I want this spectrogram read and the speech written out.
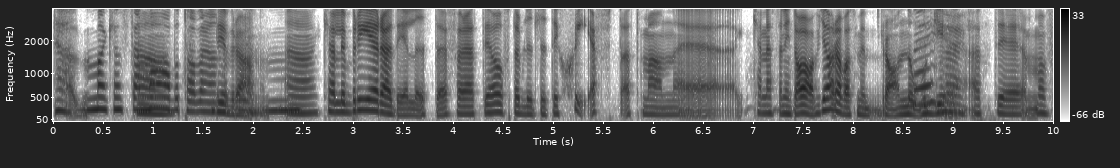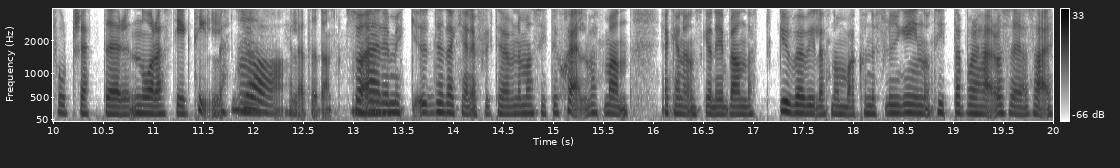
Mm. Ja, man kan stämma ja, av och ta varandra Det är bra. Mm. Ja, kalibrera det lite, för att det har ofta blivit lite skevt. Att man eh, kan nästan inte avgöra vad som är bra nog. Nej. Att eh, man fortsätter några steg till ja. hela tiden. Så mm. är det mycket, det där kan jag reflektera över när man sitter själv. Att man, jag kan önska det ibland att gud vad jag vill att någon bara kunde flyga in och titta på det här och säga så här,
